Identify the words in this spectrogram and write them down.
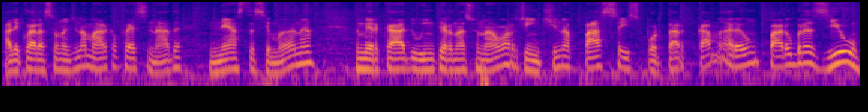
A declaração na Dinamarca foi assinada nesta semana. No mercado internacional, a Argentina passa a exportar camarão para o Brasil.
